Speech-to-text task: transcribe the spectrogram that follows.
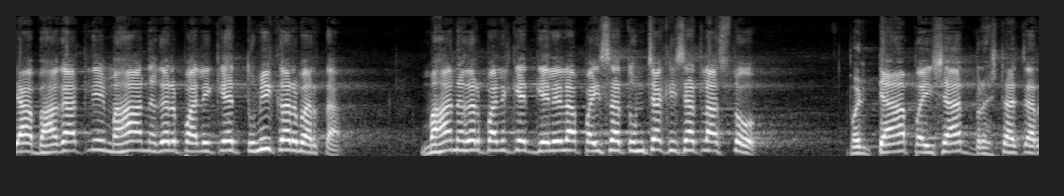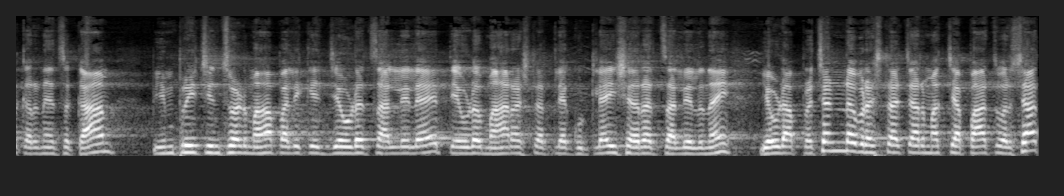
त्या भागातली महानगरपालिकेत तुम्ही कर भरता. महानगरपालिकेत गेलेला पैसा तुमच्या खिशातला असतो. पण त्या पैशात भ्रष्टाचार करण्याचं काम पिंपरी चिंचवड महापालिकेत जेवढं चाललेलं आहे तेवढं महाराष्ट्रातल्या कुठल्याही शहरात चाललेलं नाही. एवढा प्रचंड भ्रष्टाचार मागच्या पाच वर्षात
